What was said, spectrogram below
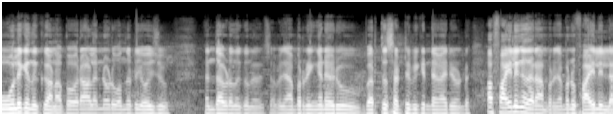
മൂലയ്ക്ക് നിൽക്കുകയാണ്. അപ്പോൾ ഒരാൾ എന്നോട് വന്നിട്ട് ചോദിച്ചു എന്താ അവിടെ നിൽക്കുന്നത് വെച്ചാൽ ഞാൻ പറഞ്ഞു ഇങ്ങനെ ഒരു ബർത്ത് സർട്ടിഫിക്കറ്റിന്റെ കാര്യമുണ്ട്. ആ ഫയലിങ് തരാൻ പറഞ്ഞു. ഞാൻ പറഞ്ഞു ഫയലില്ല.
